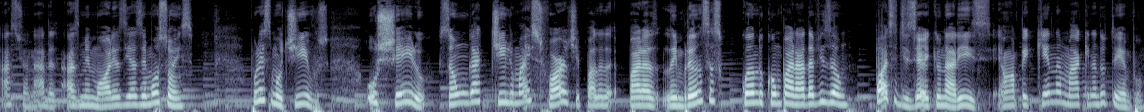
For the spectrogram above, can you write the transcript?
acionadas as memórias e as emoções. Por esses motivos, o cheiro são um gatilho mais forte para, para lembranças quando comparado à visão. Pode-se dizer que o nariz é uma pequena máquina do tempo,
